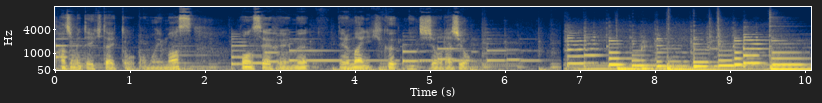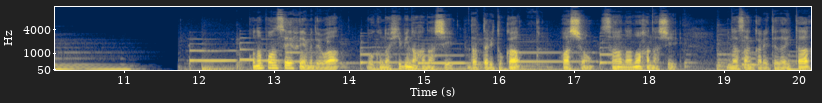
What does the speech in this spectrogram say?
始めていきたいと思います。音声 FM 寝る前に聞く日常ラジオ。このポンセ FM では僕の日々の話だったりとかファッションサウナの話。皆さんから頂いた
